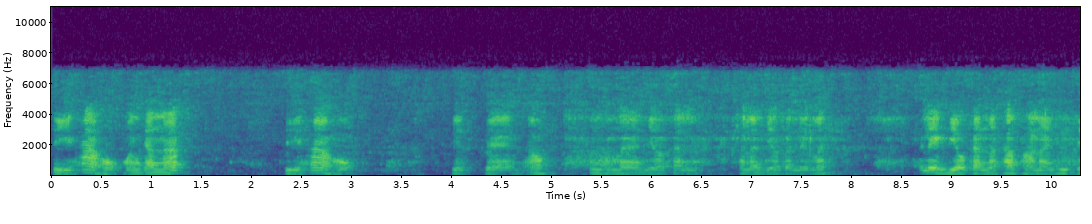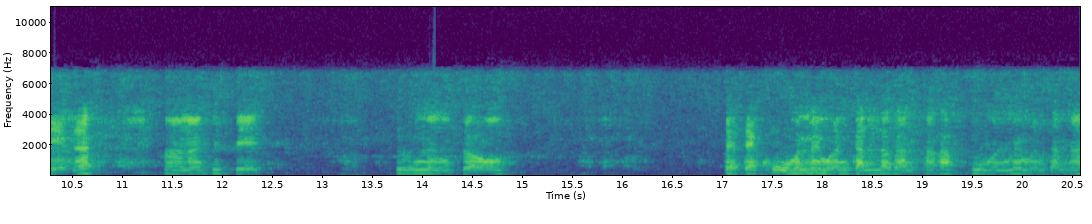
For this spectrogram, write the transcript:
สี่ห้าหกเหมือนกันนะสี่ห้าหกเจ็ดแปดเอ้ามันทำไมอันเดียวกันอันอันเดียวกันเลยไหมเลขเดียวกันนะครับฮานายพิเศษนะฮานายพิเศษศูนย์หนึ่งสองแต่แต่คู่มันไม่เหมือนกันแล้วกันนะครับ คู่มันไม่เหมือนกันนะ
